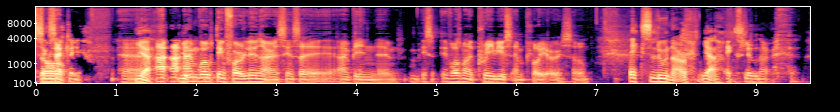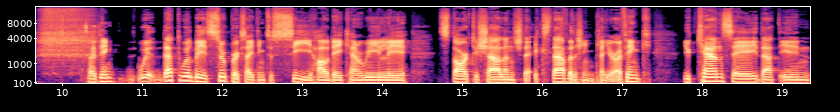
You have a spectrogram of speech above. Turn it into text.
so, exactly. Uh, yeah, I, am voting for Lunar since I, have been. Um, it was my previous employer, so ex Lunar, yeah, ex Lunar. so I think we, that will be super exciting to see how they can really start to challenge the establishing player. I think you can say that in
